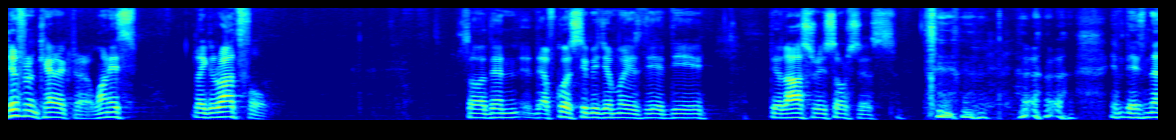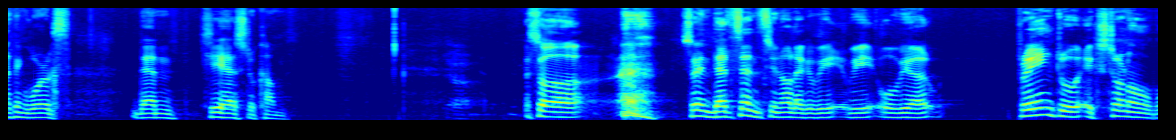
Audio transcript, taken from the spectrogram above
different character. One is like wrathful. So then, of course, Sipe Gyalmo is the, the, the last resources. if there's nothing works, then she has to come. So, so in that sense, you know, like we, we, we are praying to external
